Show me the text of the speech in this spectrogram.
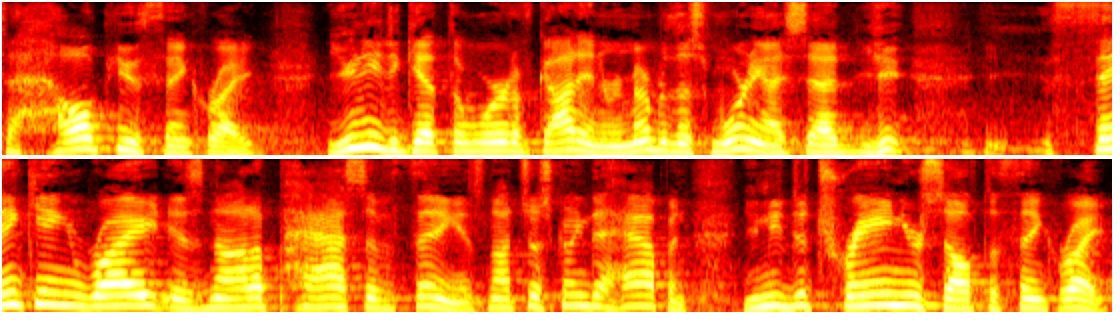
to help you think right. You need to get the Word of God in. Remember this morning I said, you, thinking right is not a passive thing. It's not just going to happen. You need to train yourself to think right.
